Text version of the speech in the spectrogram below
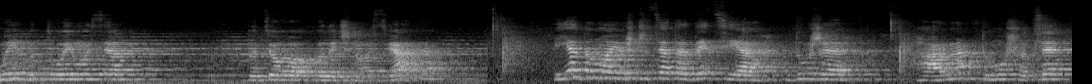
Ми готуємося до цього величного свята. І я думаю, що ця традиція дуже гарна, тому що це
